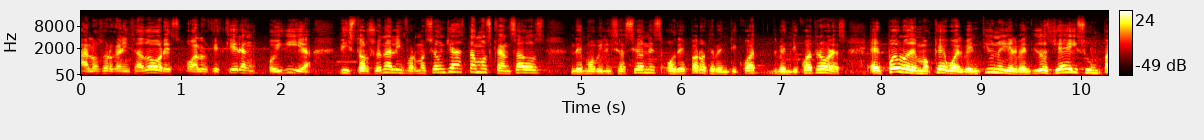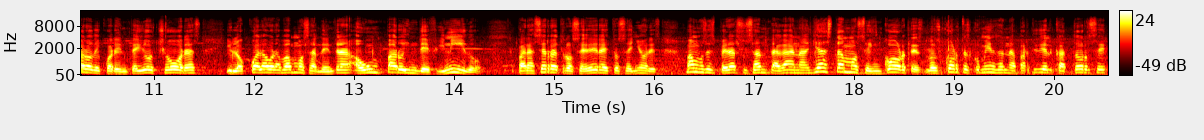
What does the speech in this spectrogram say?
a los organizadores o a los que quieran hoy día distorsionar la información, ya estamos cansados de movilizaciones o de paros de 24, 24 horas. El pueblo de Moquegua el 21 y el 22 ya hizo un paro de 48 horas y lo cual ahora vamos a adentrar a un paro indefinido para hacer retroceder a estos señores. Vamos a esperar su santa gana, ya estamos en cortes, los cortes comienzan a partir del 14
